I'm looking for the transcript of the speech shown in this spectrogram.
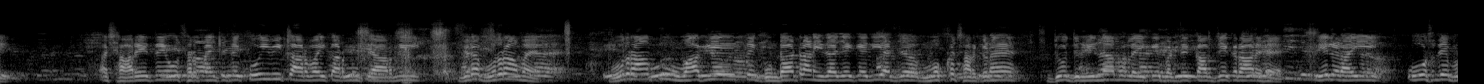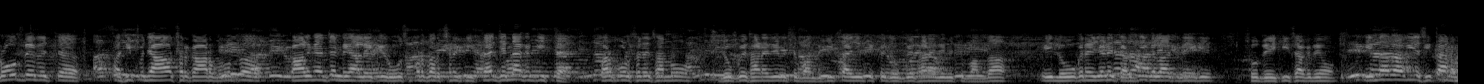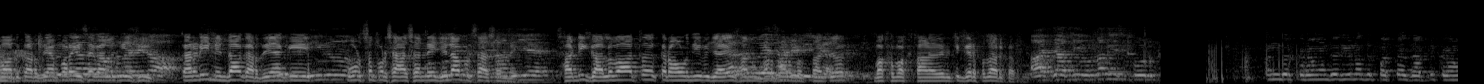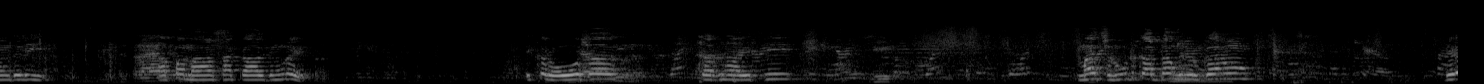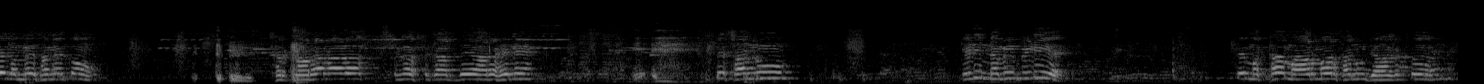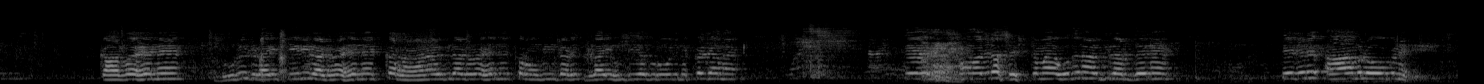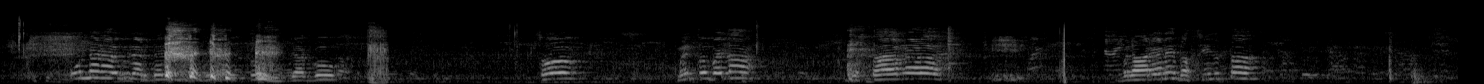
ਇਸ਼ਾਰੇ ਤੇ ਉਹ ਸਰਪੰਚ ਤੇ ਕੋਈ ਵੀ ਕਾਰਵਾਈ ਕਰਨ ਨੂੰ ਤਿਆਰ ਨਹੀਂ, ਜਿਹੜਾ ਬੋਧਰਾਮ ਹੈ ਬੋਧਰਾਮ ਭੂ ਮਾਫੀਏ ਤੇ ਗੁੰਡਾ ਢਾਣੀ ਦਾ ਜੇ ਕਹਦੀ ਅੱਜ ਮੁੱਖ ਸਰਗਣਾ ਹੈ, ਜੋ ਜ਼ਮੀਨਾਂ ਨੂੰ ਲੈ ਕੇ ਵੱਡੇ ਕਬਜ਼ੇ ਕਰਾ ਰਿਹਾ ਹੈ। ਇਹ ਲੜਾਈ ਉਸ ਦੇ ਵਿਰੋਧ ਦੇ ਵਿੱਚ ਅਸੀਂ ਪੰਜਾਬ ਸਰਕਾਰ ਵਿਰੁੱਧ ਕਾਲੀਆਂ ਝੰਡੀਆਂ ਲੈ ਕੇ ਰੋਸ ਪ੍ਰਦਰਸ਼ਨ ਕੀਤਾ ਜਿੰਨਾ ਕੁ ਕੀਤਾ ਪਰ ਪੁਲਿਸ ਨੇ ਸਾਨੂੰ ਜੋਗੇ ਥਾਣੇ ਦੇ ਵਿੱਚ ਬੰਦ ਕੀਤਾ ਜੇ ਤੱਕ ਜੋਗੇ ਥਾਣੇ ਦੇ ਵਿੱਚ ਬੰਦ ਆ ਇਹ ਲੋਕ ਨੇ ਜਿਹੜੇ ਚੜ੍ਹਦੀ ਕਲਾ 'ਚ ਨੇਗੇ ਸੋ ਦੇਖ ਹੀ ਸਕਦੇ ਹੋ। ਇਹਨਾਂ ਦਾ ਵੀ ਅਸੀਂ ਧੰਨਵਾਦ ਕਰਦੇ ਹਾਂ ਪਰ ਇਸ ਗੱਲ ਦੀ ਅਸੀਂ ਕਰੜੀ ਨਿੰਦਾ ਕਰਦੇ ਹਾਂ ਕਿ ਪੁਲਿਸ ਪ੍ਰਸ਼ਾਸਨ ਨੇ ਜ਼ਿਲ੍ਹਾ ਪ੍ਰਸ਼ਾਸਨ ਨੇ ਸਾਡੀ ਗੱਲਬਾਤ ਕਰਾਉਣ ਦੀ ਬਜਾਏ ਸਾਨੂੰ ਫੜ ਫੜ ਬੱਸਾਂ 'ਚ ਵੱਖ-ਵੱਖ ਥਾਣਿਆਂ ਦੇ ਵਿੱਚ ਗ੍ਰਿਫਤਾਰ ਕਰ ਲਿਆ। ਅੰਦਰ ਕਰਾਉਣ ਦੇ ਲਈ ਉਹਨਾਂ ਦੇ ਪੱਤਾ ਦਰਜ ਕਰਾਉਣ ਦੇ ਲਈ ਆਪਾਂ ਮਾਨਸਾ ਕਾਲਜ ਮੂਹਰੇ ਇੱਕ ਰੋਸ ਕਰਨ ਆਏ ਸੀ। ਮੈਂ ਸਲੂਟ ਕਰਦਾ ਬਜ਼ੁਰਗਾਂ ਨੂੰ, ਜਿਹੜੇ ਲੰਮੇ ਸਮੇਂ ਤੋਂ ਸਰਕਾਰਾਂ ਨਾਲ ਸੰਘਰਸ਼ ਕਰਦੇ ਆ ਰਹੇ ਨੇ, ਤੇ ਸਾਨੂੰ ਜਿਹੜੀ ਨਵੀਂ ਪੀੜ੍ਹੀ ਹੈ, ਤੇ ਮੱਥਾ ਮਾਰ-ਮਾਰ ਸਾਨੂੰ ਜਾਗਰਤ ਕਰ ਰਹੇ ਨੇ ਦੂਰੀ ਲੜਾਈ ਤੀਰੀ ਲੜ ਰਹੇ ਨੇ, ਘਰਾਂ ਨਾਲ ਵੀ ਲੜ ਰਹੇ ਨੇ, ਘਰੋਂ ਵੀ ਲੜ- ਲੜਾਈ ਹੁੰਦੀ ਹੈ ਰੋਜ਼ ਨਿਕਲ ਜਾਣਾ ਤੇ ਇੱਥੋਂ ਦਾ ਜਿਹੜਾ ਸਿਸਟਮ ਹੈ, ਉਹਦੇ ਨਾਲ ਵੀ ਲੜਦੇ ਨੇ। ਤੇ ਜਿਹੜੇ ਆਮ ਲੋਕ ਨੇ, ਉਹਨਾਂ ਨਾਲ ਵੀ ਲੜਦੇ ਨੇ। ਜਾਗੋ। ਸੋ, ਮੈਥੋਂ ਪਹਿਲਾਂ ਵਿਸਤਾਰ ਨਾਲ ਬੁਲਾਰਿਆਂ ਨੇ ਦੱਸ ਹੀ ਦਿੱਤਾ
